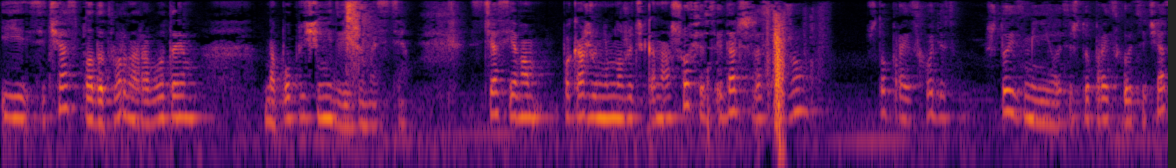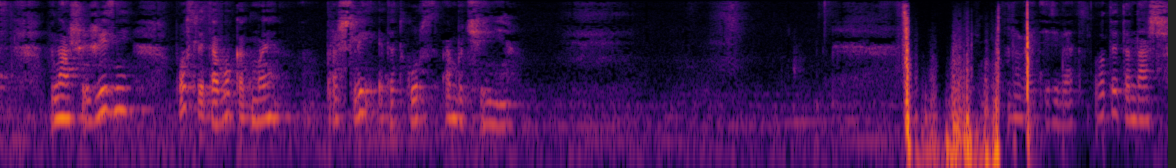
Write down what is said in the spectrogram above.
и сейчас плодотворно работаем на поприще недвижимости. Сейчас я вам покажу немножечко наш офис и дальше расскажу, что происходит, что изменилось и что происходит сейчас в нашей жизни после того, как мы прошли этот курс обучения. Давайте, ребят, вот это наш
